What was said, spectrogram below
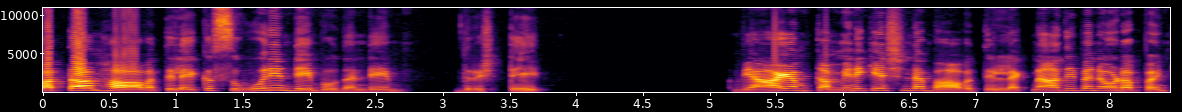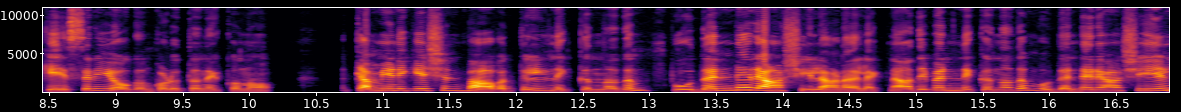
പത്താം ഭാവത്തിലേക്ക് സൂര്യന്റെയും ബുധന്റെയും ദൃഷ്ടി. വ്യാഴം കമ്മ്യൂണിക്കേഷന്റെ ഭാവത്തിൽ ലഗ്നാധിപനോടൊപ്പം കേസരി യോഗം കൊടുത്തു നിൽക്കുന്നു. കമ്മ്യൂണിക്കേഷൻ ഭാവത്തിൽ നിൽക്കുന്നതും ബുധന്റെ രാശിയിലാണ്. ലഗ്നാധിപൻ നിൽക്കുന്നതും ബുധന്റെ രാശിയിൽ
